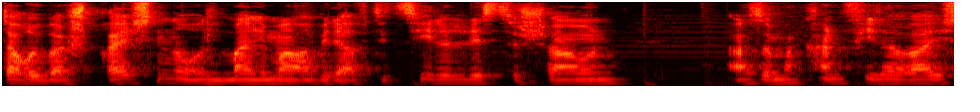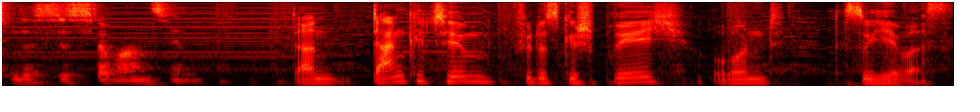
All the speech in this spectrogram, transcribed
darüber sprechen und mal immer wieder auf die Zieleliste schauen. Also man kann viel erreichen, das ist der Wahnsinn. Dann danke Tim für das Gespräch und dass du hier warst.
